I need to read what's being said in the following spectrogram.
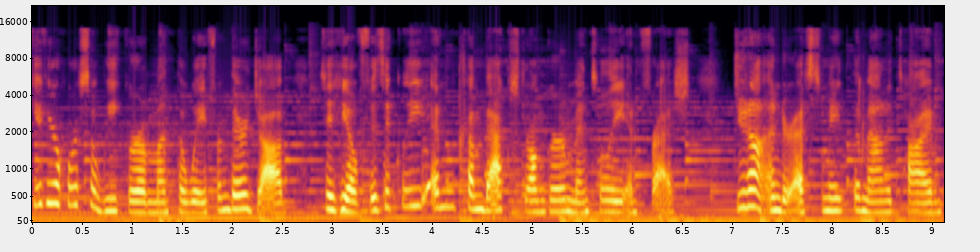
give your horse a week or a month away from their job to heal physically and come back stronger mentally and fresh. Do not underestimate the amount of time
